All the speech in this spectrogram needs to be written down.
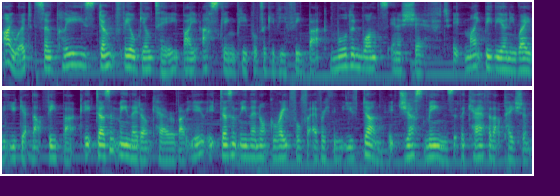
I would. So please don't feel guilty by asking people to give you feedback more than once in a shift. It might be the only way that you get that feedback. It doesn't mean they don't care about you, it doesn't mean they're not grateful for everything that you've done. It just means that the care for that patient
